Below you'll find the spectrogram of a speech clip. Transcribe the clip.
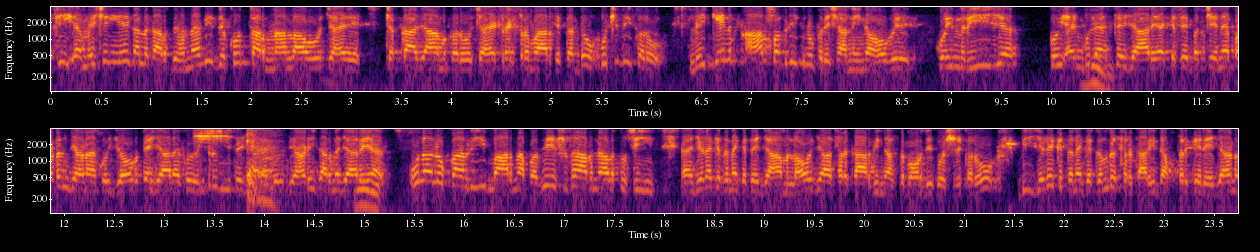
ਅਸੀਂ ਹਮੇਸ਼ਾ ਹੀ ਇਹ ਗੱਲ ਕਰਦੇ ਹੁੰਦੇ ਆ ਵੀ ਦੇਖੋ, ਧਰਨਾ ਲਾਓ, ਚਾਹੇ ਚੱਕਾ ਜਾਮ ਕਰੋ, ਚਾਹੇ ਟਰੈਕਟਰ ਮਾਰ ਕੇ ਕੱਢੋ ਕੁਝ ਵੀ ਕਰੋ। ਲੇਕਿਨ ਆਮ ਪਬਲਿਕ ਨੂੰ ਪਰੇਸ਼ਾਨੀ ਨਾ ਹੋਵੇ, ਕੋਈ ਮਰੀਜ਼ ਕੋਈ ਐਂਬੂਲੈਂਸ ਤੇ ਜਾ ਰਿਹਾ ਕਿਸੇ ਬੱਚੇ ਨੇ ਪੜਨ ਜਾਣਾ ਕੋਈ ਜੌਬ ਤੇ ਜਾ ਰਿਹਾ ਕੋਈ ਇੰਟਰਵਿਊ ਤੇ ਜਾ ਰਿਹਾ ਕੋਈ ਦਿਹਾੜੀ ਕਰਨ ਜਾ ਰਿਹਾ ਉਹਨਾਂ ਲੋਕਾਂ ਦੀ ਮਾਰ ਨਾ ਪਵੇ। ਇਸ ਹਿਸਾਬ ਨਾਲ ਤੁਸੀਂ ਜਿਹੜਾ ਕਿਤੇ ਨਾ ਕਿਤੇ ਜਾਮ ਲਾਓ ਜਾਂ ਸਰਕਾਰ ਦੀ ਨਸ ਦਬਾਉਣ ਦੀ ਕੋਸ਼ਿਸ਼ ਕਰੋ ਵੀ ਜਿਹੜੇ ਕਿਤੇ ਨਾ ਕਿਤੇ ਉਹਦੇ ਸਰਕਾਰੀ ਦਫ਼ਤਰ ਘੇਰੇ ਜਾਣ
